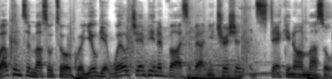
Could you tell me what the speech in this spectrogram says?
Welcome to Muscle Talk, where you'll get world champion advice about nutrition and stacking on muscle.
